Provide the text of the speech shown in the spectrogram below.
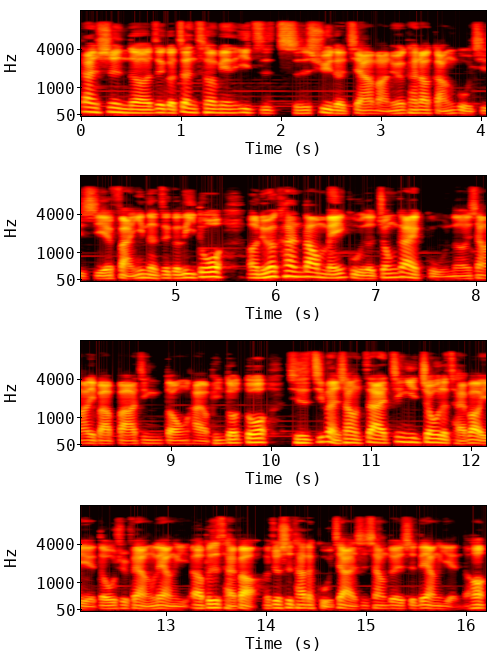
但是呢，这个政策面一直持续的加码，你会看到港股其实也反映了这个利多。呃，你会看到美股的中概股呢，像阿里巴巴、京东还有拼多多，其实基本上在近一周的财报也都是非常亮眼，呃，不是财报，就是它的。股价也是相对是亮眼的哈，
